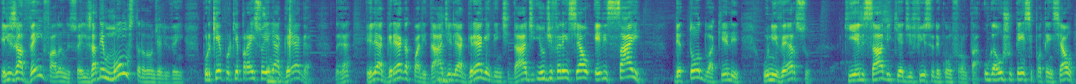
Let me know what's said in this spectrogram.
Ele já vem falando isso, ele já demonstra de onde ele vem. Por quê? Porque para isso ele agrega. Né? Ele agrega qualidade, ele agrega identidade e o diferencial, ele sai de todo aquele universo que ele sabe que é difícil de confrontar. O gaúcho tem esse potencial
